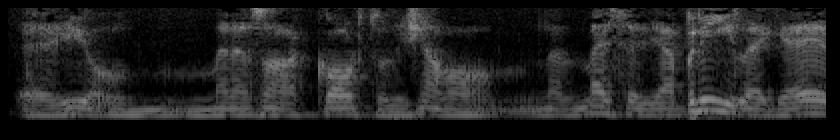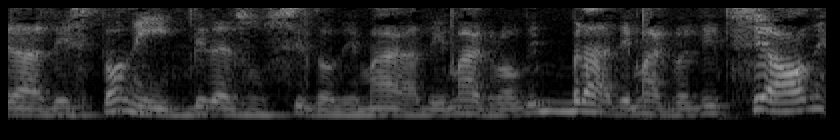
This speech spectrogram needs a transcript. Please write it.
eh, io me ne sono accorto diciamo nel mese di aprile che era disponibile sul sito di, di macro libra di macro edizioni.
